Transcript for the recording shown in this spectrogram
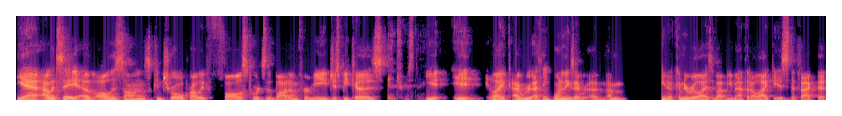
yeah, I would say of all the songs, Control probably falls towards the bottom for me just because Interesting. it, it like I re- I think one of the things I, I'm you know come to realize about Mute Math that I like is the fact that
